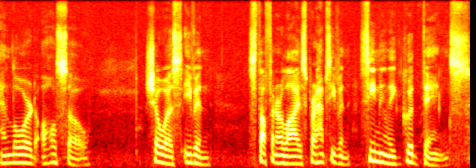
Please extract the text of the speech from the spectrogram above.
And Lord, also show us even stuff in our lives, perhaps even seemingly good things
